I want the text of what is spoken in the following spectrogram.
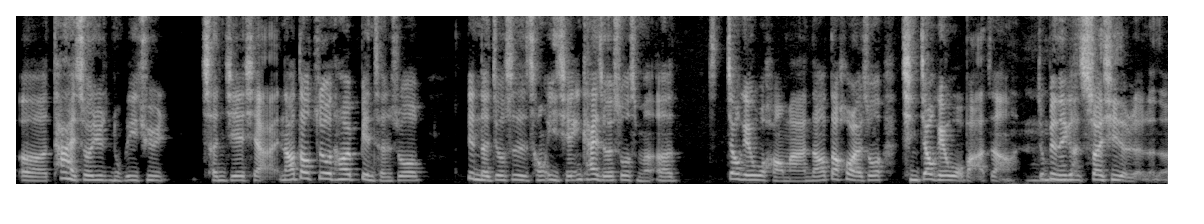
呃，他还是会去努力去承接下来。然后到最后，他会变成说，变得就是从以前一开始会说什么，呃，交给我好吗？然后到后来说，请交给我吧，这样就变成一个很帅气的人了呢。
